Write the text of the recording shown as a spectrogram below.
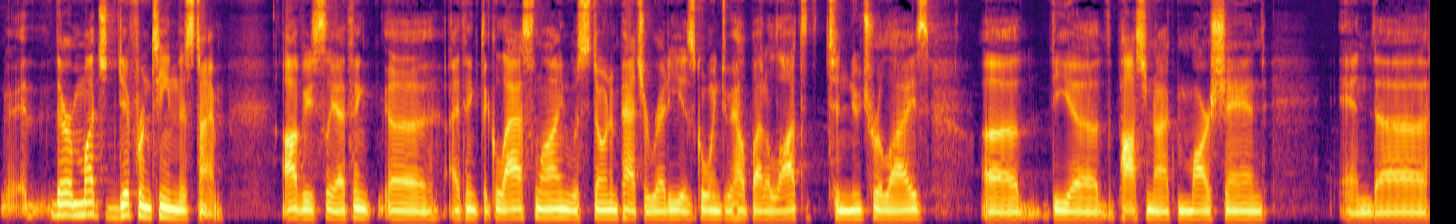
they're a much different team this time. Obviously, I think uh, I think the glass line with Stone and Pacioretty is going to help out a lot to, to neutralize uh, the uh, the Pastrnak, Marchand, and uh,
